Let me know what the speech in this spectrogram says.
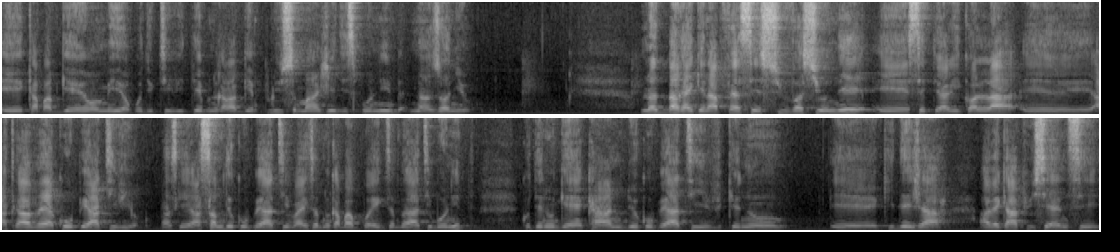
et capable de gagner une meilleure productivité pour nous capable de plus manger disponible dans la zone. L'autre bagage qu'on a fait, c'est subventionner le secteur agricole là à travers coopératives. Parce qu'il y a ensemble de coopératives, par exemple, nous sommes capables, par exemple, dans la Tibonite, côté nous avons 42 coopératives que nous, qui déjà, avec appui CNC,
